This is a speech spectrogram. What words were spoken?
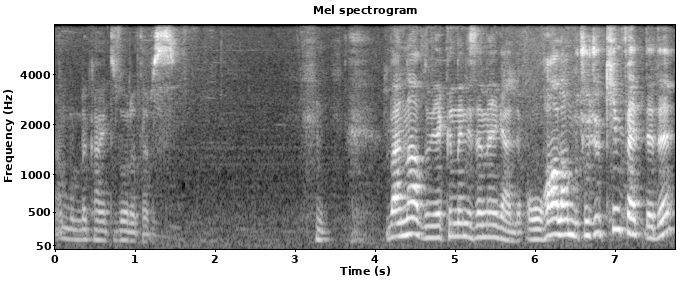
Ben burada kite'ı zor atarız. ben ne yaptım? Yakından izlemeye geldim. Oha lan bu çocuk kim fetledi?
